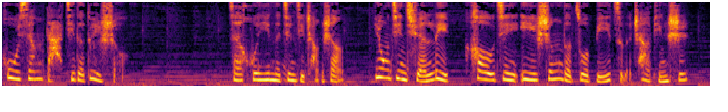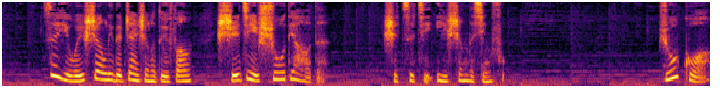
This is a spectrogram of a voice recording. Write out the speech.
互相打击的对手。在婚姻的竞技场上，用尽全力、耗尽一生的做彼此的差评师，自以为胜利的战胜了对方，实际输掉的。是自己一生的幸福。如果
